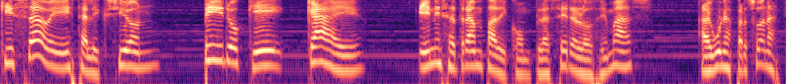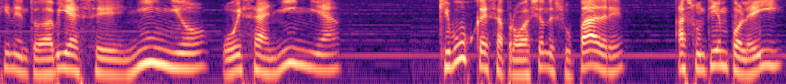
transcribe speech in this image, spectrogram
que sabe esta lección, pero que cae en esa trampa de complacer a los demás. Algunas personas tienen todavía ese niño o esa niña que busca esa aprobación de su padre. Hace un tiempo leí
